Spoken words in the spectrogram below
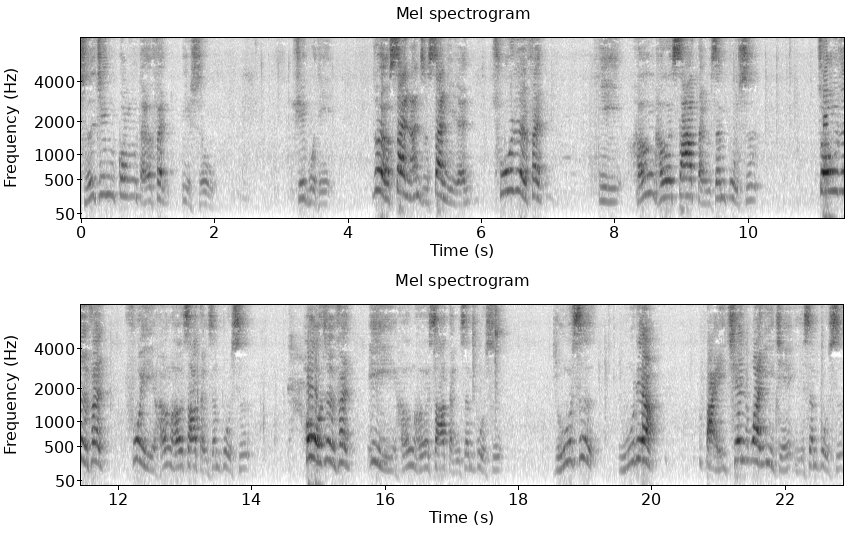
持经功德分第十五。须菩提，若有善男子、善女人，初日份以恒河沙等身布施，中日份复以恒河沙等身布施，后日份亦以恒河沙等身布施，如是无量百千万亿劫以身布施。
